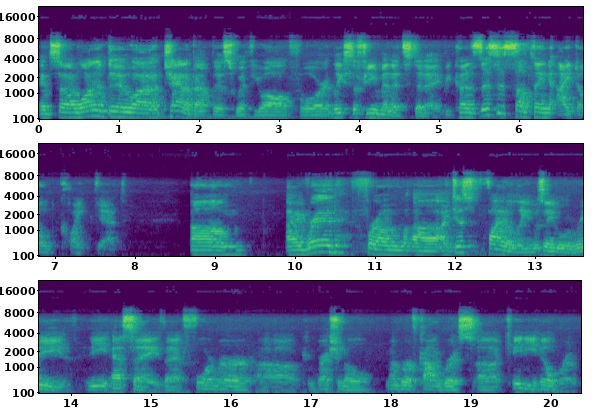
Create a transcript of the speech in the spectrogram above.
And so I wanted to uh, chat about this with you all for at least a few minutes today because this is something I don't quite get. Um, I read from, uh, I just finally was able to read the essay that former uh, congressional member of Congress uh, Katie Hill wrote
